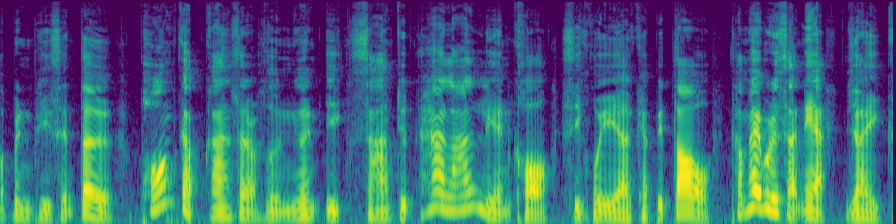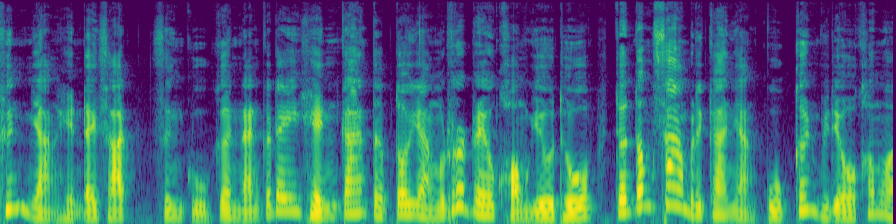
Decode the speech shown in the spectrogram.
มาเป็นพรีเซนเตอร์ พร้อมกับการสนับสนุนเงินอีก 3.5 ล้านเหรียญของ Sequoia Capital ทำให้บริษัทเนี่ยใหญ่ขึ้นอย่างเห็นได้ชัด ซึ่ง Google นั้นก็ได้เห็นการเติบโตอย่างรวดเร็วของ YouTube จนต้องสร้างบริการอย่าง Google Video เข้ามา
